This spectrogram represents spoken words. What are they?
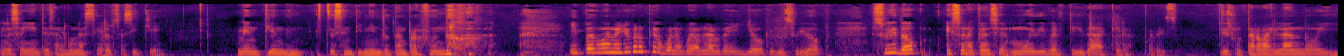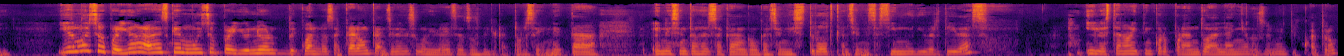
en los oyentes algunas celos, así que me entienden este sentimiento tan profundo. y pues bueno, yo creo que, bueno, voy a hablar de Yo que de Sweet Up. Sweet Up es una canción muy divertida que la puedes disfrutar bailando y y es muy Super Junior, la verdad es que muy Super Junior de cuando sacaron canciones de su unidades de 2014. Neta, en ese entonces sacaban con canciones trot, canciones así muy divertidas. Y lo están ahorita incorporando al año 2024.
